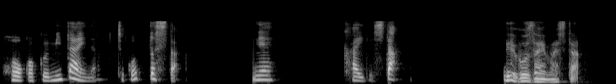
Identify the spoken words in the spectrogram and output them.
報告みたいな、ちょこっとした、ね、回でした。でございました。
